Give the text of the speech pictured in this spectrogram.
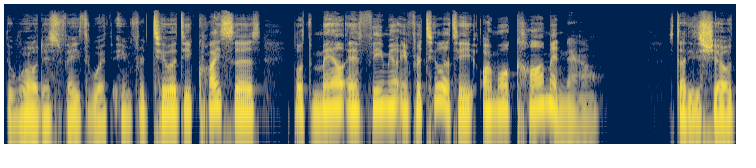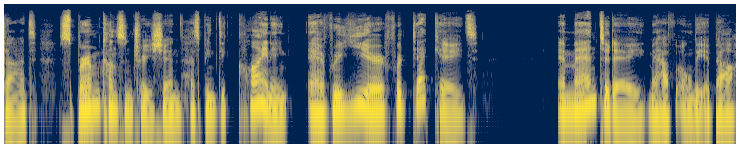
The world is faced with infertility crisis. Both male and female infertility are more common now. Studies show that sperm concentration has been declining every year for decades a man today may have only about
